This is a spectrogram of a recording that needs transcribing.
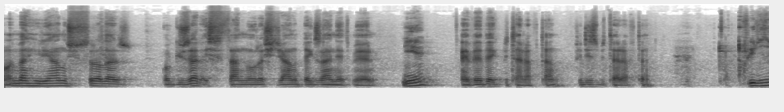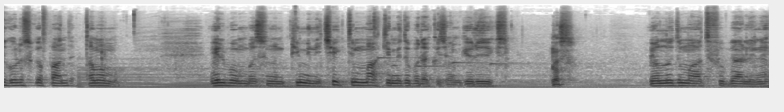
Ama ben Hülya'nın şu sıralar o güzel asistanla uğraşacağını pek zannetmiyorum. Niye? E bebek bir taraftan, Filiz bir taraftan. Filiz konusu kapandı tamam mı? El bombasının pimini çektim mahkemede bırakacağım göreceksin. Nasıl? Yolladım Atıf'ı Berlin'e.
